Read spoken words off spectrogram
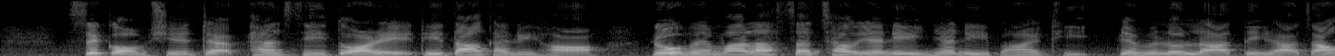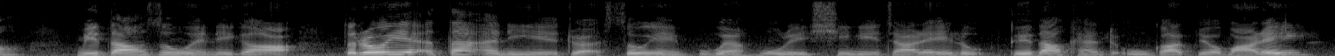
။စစ်ကောင်ရှင်တပ်ဖမ်းဆီးသွားတဲ့ဒေသခံတွေဟာနိုဝင်ဘာလ16ရက်နေ့ညနေပိုင်းအထိပြန်မလွတ်လာသေးတာကြောင့်မိသားစုဝင်တွေကသူတို့ရဲ့အသက်အန္တရာယ်အတွက်စိုးရိမ်ပူပန်မှုတွေရှိနေကြတယ်လို့ဒေသခံတအူးကပြောပါတယ်။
